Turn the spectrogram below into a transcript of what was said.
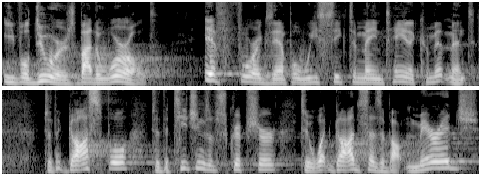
evildoers by the world if, for example, we seek to maintain a commitment to the gospel, to the teachings of Scripture, to what God says about marriage,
